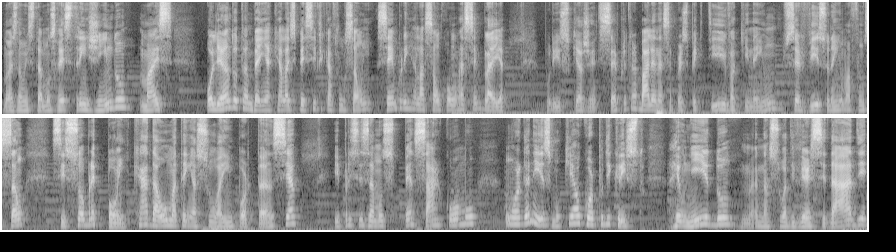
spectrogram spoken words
nós não estamos restringindo, mas olhando também aquela específica função sempre em relação com a Assembleia. Por isso que a gente sempre trabalha nessa perspectiva que nenhum serviço, nenhuma função se sobrepõe. Cada uma tem a sua importância e precisamos pensar como um organismo, que é o corpo de Cristo, reunido né, na sua diversidade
